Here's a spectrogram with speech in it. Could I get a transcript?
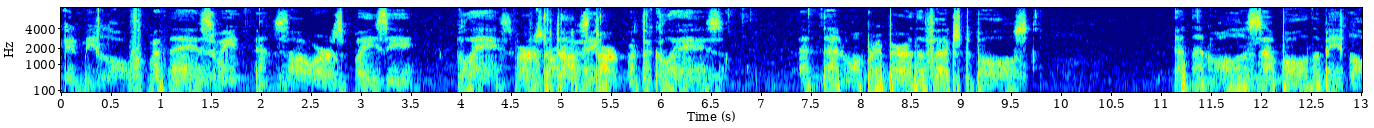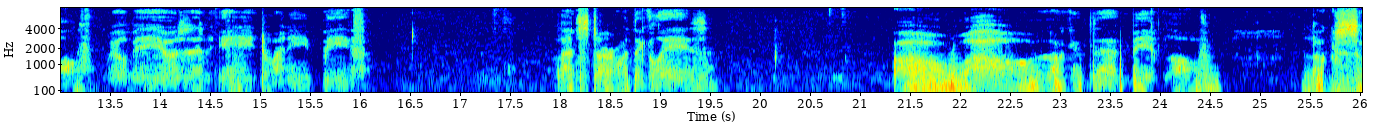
chicken meatloaf with a sweet and sour spicy glaze. First, we're going to start with the glaze, and then we'll prepare the vegetables, and then we'll assemble the meatloaf. We'll be using 80-20 beef. Let's start with the glaze. Oh wow, look at that meatloaf. Looks so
